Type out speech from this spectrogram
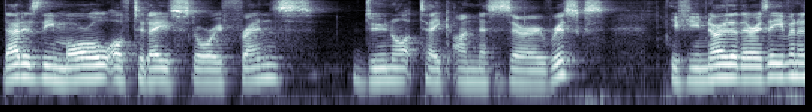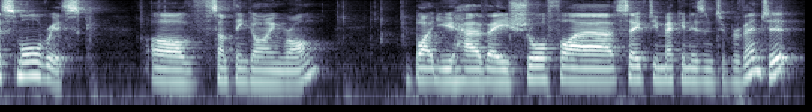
That is the moral of today's story, friends. Do not take unnecessary risks. If you know that there is even a small risk of something going wrong, but you have a surefire safety mechanism to prevent it,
